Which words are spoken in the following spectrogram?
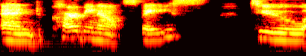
and carving out space to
